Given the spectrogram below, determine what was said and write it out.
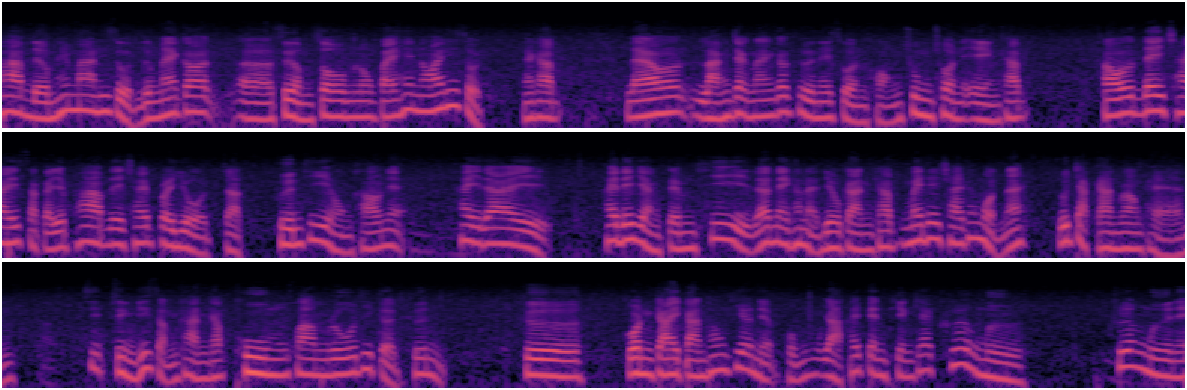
ภาพเดิมให้มากที่สุด หรือแม้ก็เสื่อมโทรมลงไปให้น้อยที่สุดนะครับ แล้วหลังจากนั้นก็คือในส่วนของชุมชนเองครับเขาได้ใช้ศักยภาพได้ใช้ประโยชน์จากพื้นที่ของเขาเนี่ยให้ได้ให้ได้อย่างเต็มที่และในขณะเดียวกันครับไม่ได้ใช้ทั้งหมดนะรู้จักการวางแผน สิ่งที่สำคัญครับภูมิความรู้ที่เกิดขึ้น คือกลไกการท่องเที่ยวเนี่ยผมอยากให้เป็นเพียงแค่เครื่องมือ เครื่องมือใน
